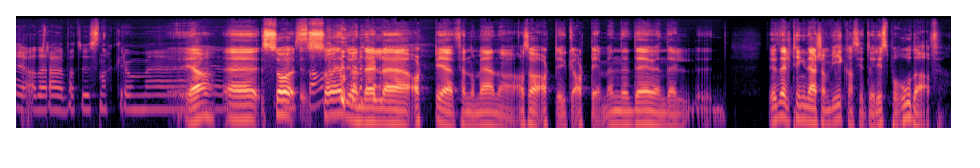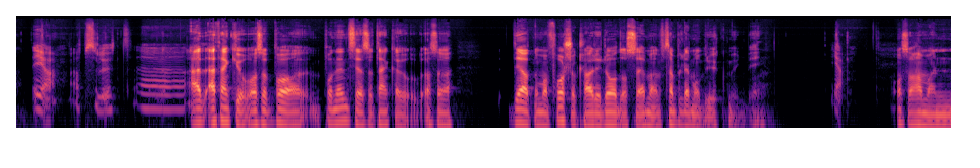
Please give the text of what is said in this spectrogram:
Ja, der er det bare at du snakker om eh, Ja, eh, så, så er det jo en del eh, artige fenomener. Altså artig, ikke artig, men det er jo en del det er en del ting der som vi kan sitte og riste på hodet av. Ja, absolutt. Uh, Jeg, jeg tenker jo, altså På, på den ene sida så tenker jeg jo altså, det at når man får så klare råd, og så er man eksempel det med å bruke munnbind. Og så har man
